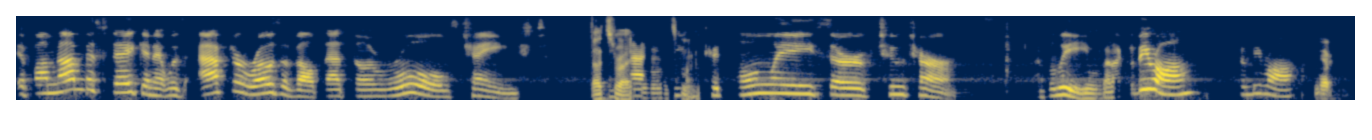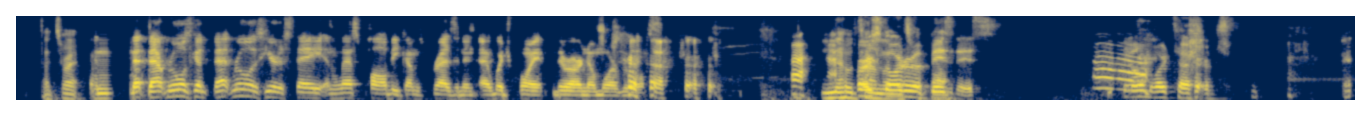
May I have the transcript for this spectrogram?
if I'm not mistaken, it was after Roosevelt that the rules changed. That's right. That That's you could only serve two terms, I believe, but I could be wrong. Could be wrong. That's right. And that, that rule is good. That rule is here to stay unless Paul becomes president, at which point there are no more rules. No First term order of for business. No more terms.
